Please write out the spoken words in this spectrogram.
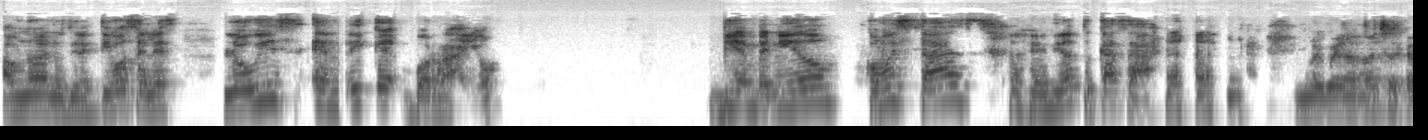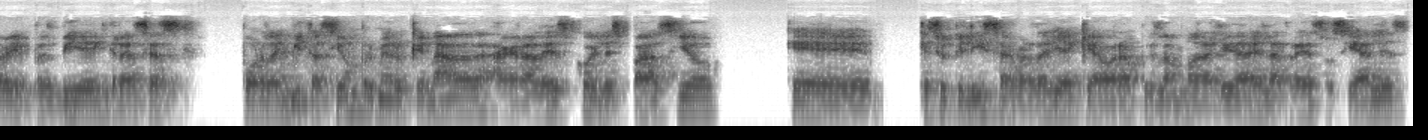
a uno de los directivos. Él es Luis Enrique Borrayo. Bienvenido, ¿cómo estás? Bienvenido a tu casa. Muy buenas noches, Javi. Pues bien, gracias por la invitación. Primero que nada, agradezco el espacio que, se utiliza, ¿verdad? Ya que ahora pues la modalidad de las redes sociales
